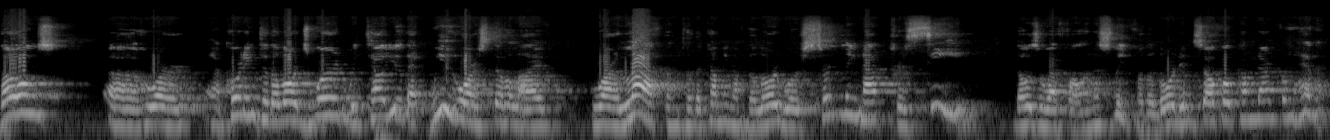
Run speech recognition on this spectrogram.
Those uh, who are, according to the Lord's word, we tell you that we who are still alive, who are left until the coming of the Lord, will certainly not precede those who have fallen asleep. For the Lord himself will come down from heaven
